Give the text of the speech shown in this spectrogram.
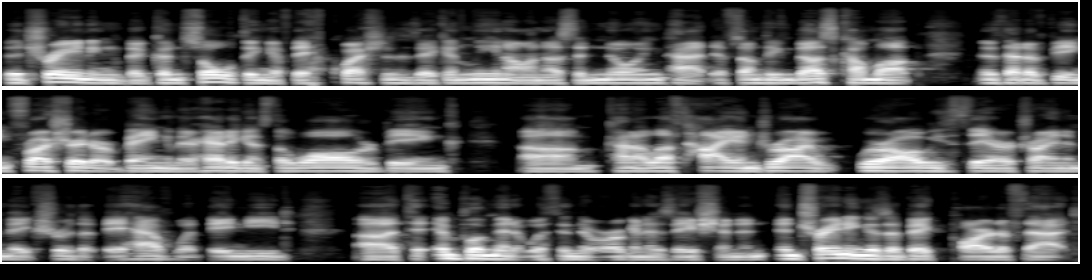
the training, the consulting. If they have questions, they can lean on us and knowing that if something does come up, instead of being frustrated or banging their head against the wall or being um, kind of left high and dry, we're always there trying to make sure that they have what they need uh, to implement it within their organization. And, and training is a big part of that.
